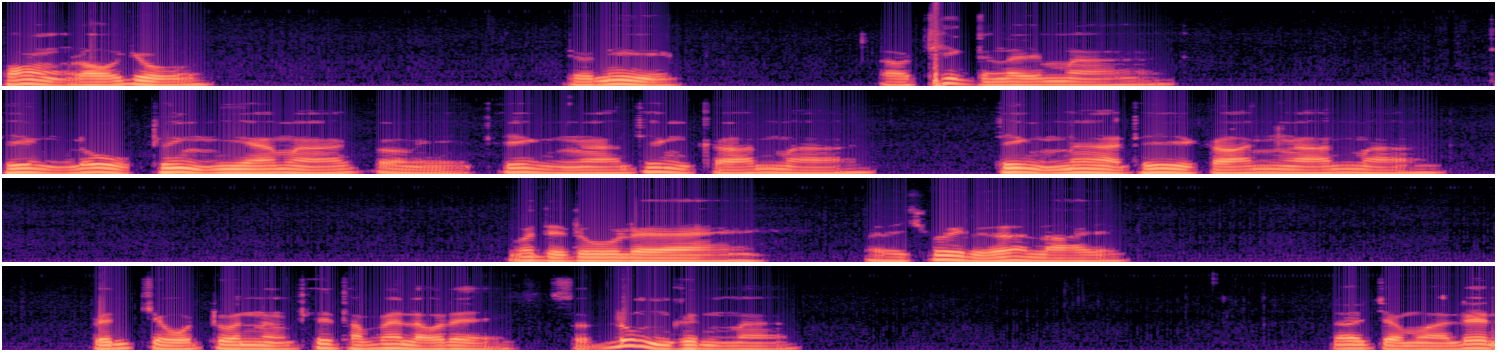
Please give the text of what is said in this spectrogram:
ฟ้องเราอยู่ เดี๋ยวนี้เราทิ้งอะไรมา ทิ้งลูกทิ้งเมียมา ก็มีทิ้งงานทิ้งการมา ทิ้งหน้าที่การงานมาว่าจะดูแลว่าจะช่วยเหลืออะไร เป็นโจทย์ตัวหนึ่งที่ทำให้เราได้สดุ้งขึ้นมา เราจะมาเล่น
